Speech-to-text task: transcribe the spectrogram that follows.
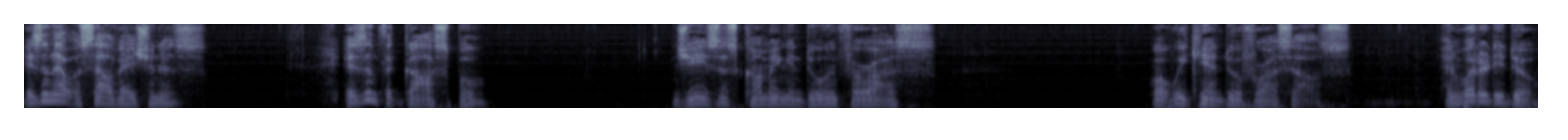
Isn't that what salvation is? Isn't the gospel Jesus coming and doing for us what we can't do for ourselves? And what did he do?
